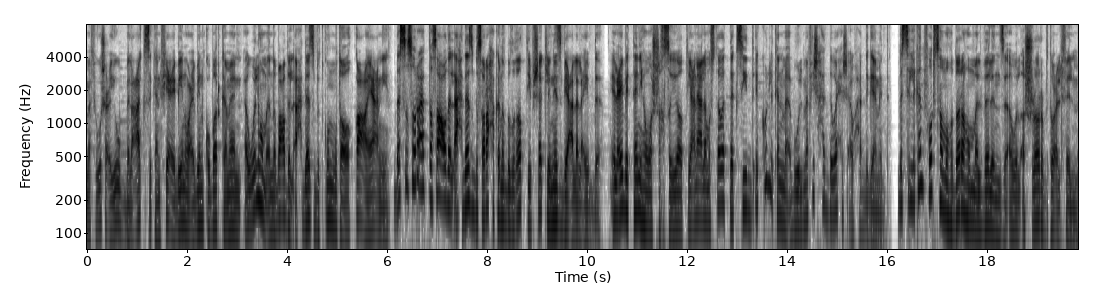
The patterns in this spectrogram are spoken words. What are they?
ما فيهوش عيوب بالعكس كان فيه عيبين وعيبين كبار كمان. أولهم إن بعض الأحداث بتكون متوقعة يعني بس سرعة تصاعد الأحداث بصراحة كانت بتغطي بشكل نسبي على العيب ده. العيب التاني هو الشخصيات يعني على مستوى التجسيد الكل كان مقبول مفيش حد وحش أو حد جامد. بس اللي كان فرصة مهدرة هم الفيلنز أو الأشرار بتوع الفيلم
